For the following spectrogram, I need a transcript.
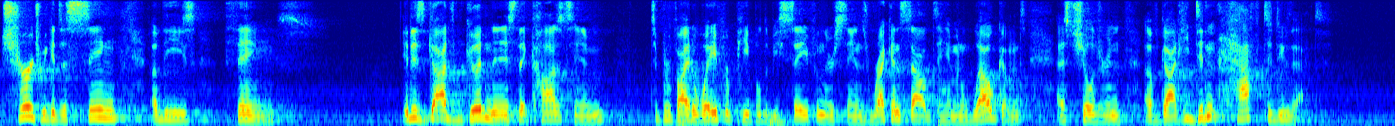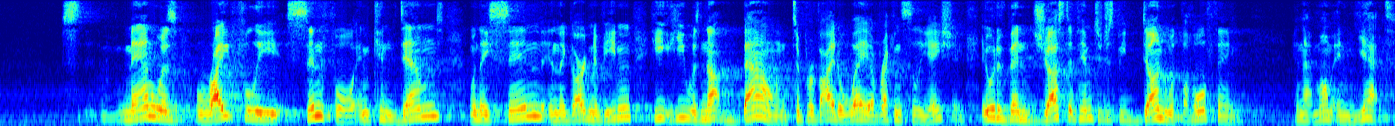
church. We get to sing of these things. It is God's goodness that caused him to provide a way for people to be saved from their sins, reconciled to him, and welcomed as children of God. He didn't have to do that. Man was rightfully sinful and condemned when they sinned in the Garden of Eden. He, he was not bound to provide a way of reconciliation. It would have been just of him to just be done with the whole thing in that moment. And yet,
